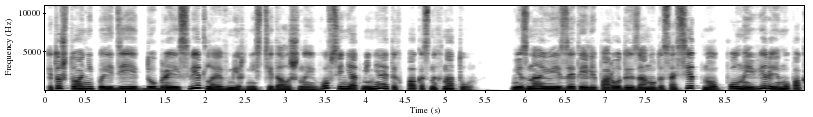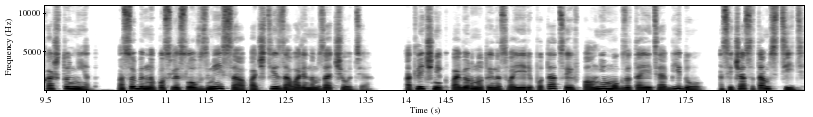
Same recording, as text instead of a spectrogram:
И то, что они, по идее, доброе и светлое в мир нести должны, вовсе не отменяет их пакостных натур. Не знаю, из этой или породы зануда сосед, но полной веры ему пока что нет. Особенно после слов Змейса о почти заваленном зачете. Отличник, повернутый на своей репутации, вполне мог затаить обиду, а сейчас отомстить,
